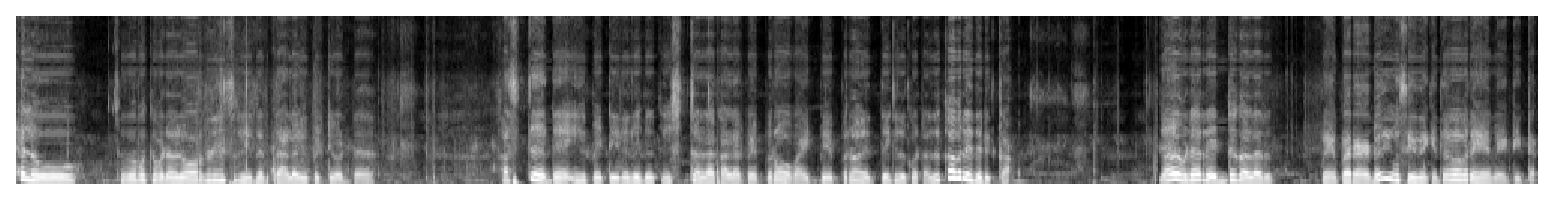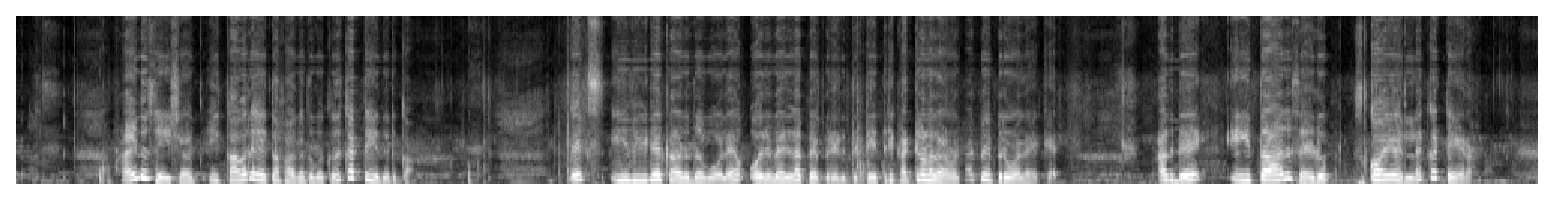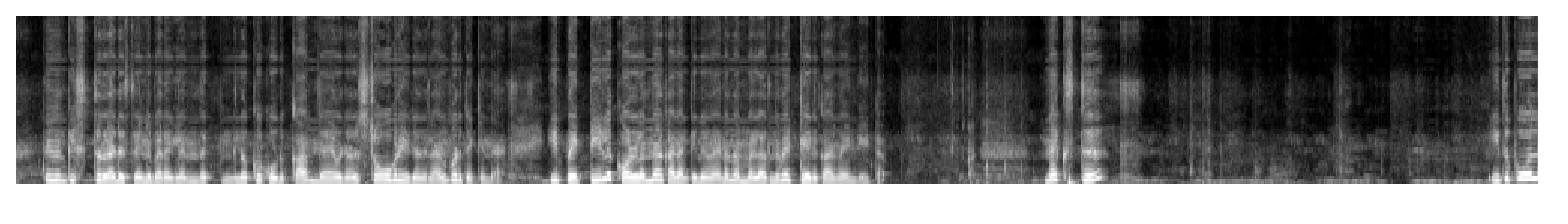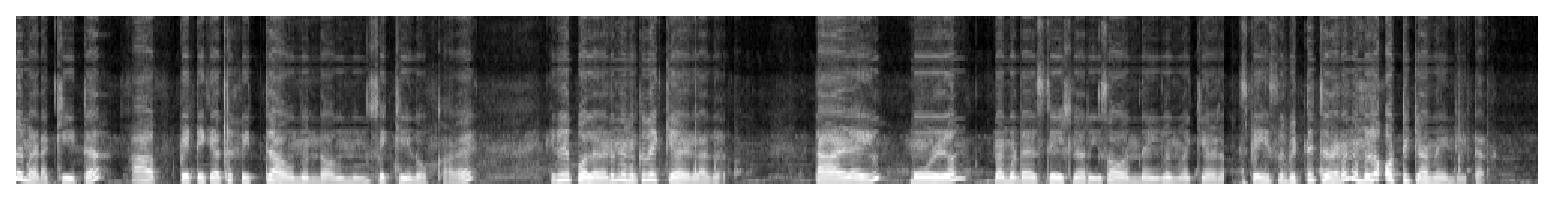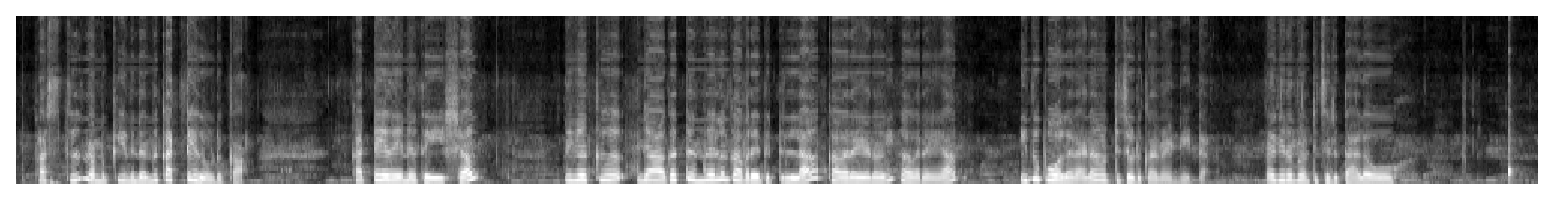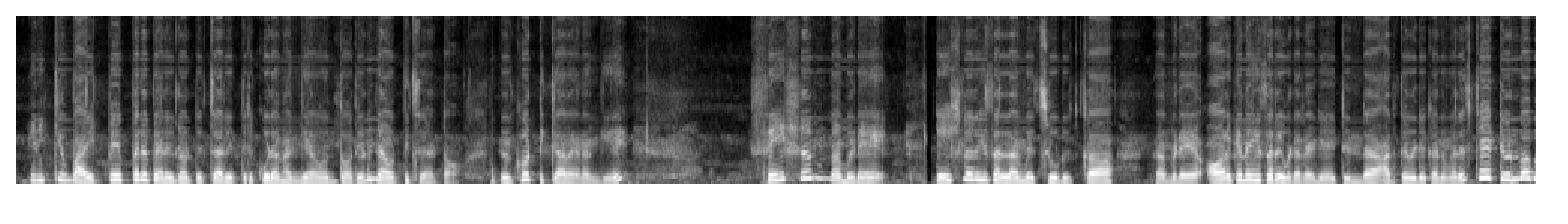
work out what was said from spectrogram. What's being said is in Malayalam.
ഹലോ സോ നമുക്കിവിടെ ഒരു ഓർഗനൈസർ ചെയ്തെടുത്താലോ ഈ പെട്ടി കൊണ്ട് ഫസ്റ്റ് തന്നെ ഈ പെട്ടിയിൽ നിങ്ങൾക്ക് ഇഷ്ടമുള്ള കളർ പേപ്പറോ വൈറ്റ് പേപ്പറോ എന്തെങ്കിലും കൊണ്ട് അത് കവർ ചെയ്തെടുക്കാം. ഞാൻ ഇവിടെ റെഡ് കളർ പേപ്പറാണ് യൂസ് ചെയ്തേക്കുന്നത് കവർ ചെയ്യാൻ വേണ്ടിയിട്ട്. അതിനുശേഷം ഈ കവർ ചെയ്ത ഭാഗം നമുക്ക് കട്ട് ചെയ്തെടുക്കാം. നെക്സ്റ്റ് ഈ വീഡിയോ കാണുന്ന പോലെ ഒരു വെള്ള പേപ്പർ എടുത്തിട്ട് ഇത്തിരി കട്ടിയുള്ളതാണ് പേപ്പർ പോലെയൊക്കെ. അതിനെ ഈ താഴെ സൈഡും സ്ക്വയറിൽ കട്ട് ചെയ്യണം. നിങ്ങൾക്ക് ഇഷ്ടമുള്ള ഡിസൈന് പിറകിൽ എന്തെങ്കിലുമൊക്കെ കൊടുക്കാം. ഞാൻ ഇവിടെ ഒരു സ്ട്രോബെറിയുടെ ഇതിലാണ് കൊടുത്തേക്കുന്നത്. ഈ പെട്ടിയിൽ കൊള്ളുന്ന കണക്കിന് വേണം നമ്മളൊന്ന് വെട്ടിയെടുക്കാൻ വേണ്ടിയിട്ട്. നെക്സ്റ്റ് ഇതുപോലെ മടക്കിയിട്ട് ആ പെട്ടിക്കകത്ത് ഫിറ്റ് ആവുന്നുണ്ടോ എന്നൊന്ന് ചെക്ക് ചെയ്ത് നോക്കാവേ. വേണം നമുക്ക് വെക്കാനുള്ളത്. താഴെയും മുകളിലും നമ്മുടെ സ്റ്റേഷനറീസോ എന്തെങ്കിലും ഒന്നൊക്കെയാണ് സ്പേസ് വിട്ടിട്ട് വേണം നമ്മൾ ഒട്ടിക്കാൻ വേണ്ടിയിട്ട്. ഫസ്റ്റ് നമുക്ക് ഇതിനൊന്ന് കട്ട് ചെയ്ത് കൊടുക്കാം. കട്ട് ചെയ്തതിന് ശേഷം നിങ്ങൾക്ക് ഞാൻ അകത്ത് എന്തെങ്കിലും കവർ ചെയ്തിട്ടില്ല കവർ ചെയ്യണമെങ്കിൽ കവർ ചെയ്യാം. ഇതുപോലെ വേണം ഒട്ടിച്ചെടുക്കാൻ വേണ്ടിയിട്ട്. നമുക്കിതൊന്ന് ഒട്ടിച്ചെടുത്താലോ? എനിക്ക് വൈറ്റ് പേപ്പർ പിറകിൽ ഒട്ടിച്ചാൽ ഇത്തിരി കൂടെ ഭംഗിയാകുമെന്ന് തോന്നിയത് ഞാൻ ഒട്ടിച്ചു കേട്ടോ. നിങ്ങൾക്ക് ഒട്ടിക്കാൻ വേണമെങ്കിൽ. ശേഷം നമ്മുടെ സ്റ്റേഷനറീസ് എല്ലാം വെച്ച് കൊടുക്കുക നമ്മുടെ ഓർഗനൈസർ ഇവിടെ റെഡി ആയിട്ടുണ്ട്. അടുത്ത വീഡിയോ കാണുമ്പോൾ സ്റ്റേ ട്യൂൺ ബൈ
